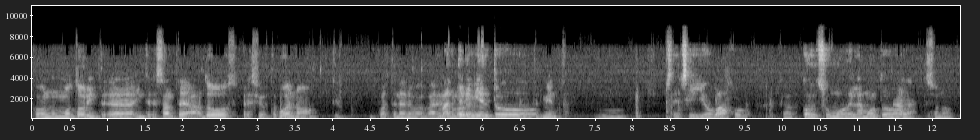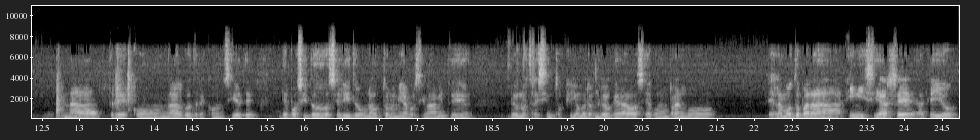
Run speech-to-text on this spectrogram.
con un motor eh, interesante, A2, precio está bueno, puedes tener varios mantenimiento, mantenimiento. Mm, sencillo, bajo, consumo de la moto nada, eso no. Nada, 3 con algo, 3 con 7. depósito de 12 litros, una autonomía aproximadamente de, unos 300 kilómetros, creo que da, o sea, con un rango. Es la moto para iniciarse, aquellos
